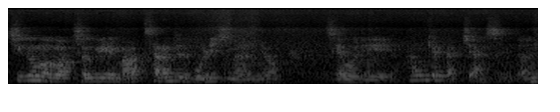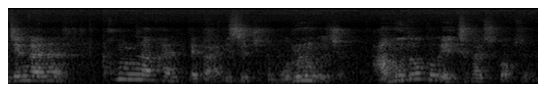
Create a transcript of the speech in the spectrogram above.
지금은 막 저기 막 사람들이 몰리지만요 세월이 한결같지 않습니다. 언젠가는 폭락할 때가 있을지도 모르는 거죠. 아무도 그 예측할 수가 없습니다.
